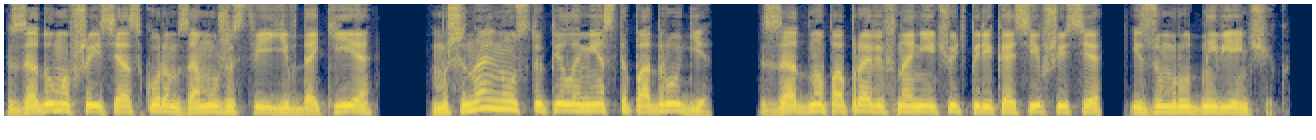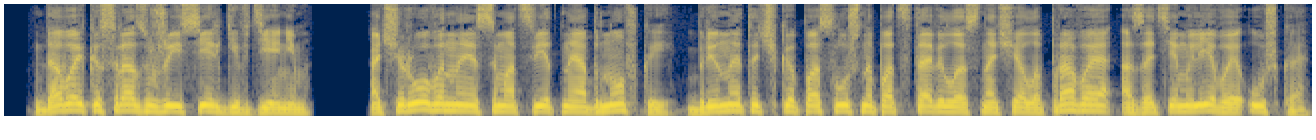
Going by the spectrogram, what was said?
задумавшаяся о скором замужестве Евдокия машинально уступила место подруге, заодно поправив на ней чуть перекосившийся изумрудный венчик. «Давай-ка сразу же и серьги вденем». Очарованная самоцветной обновкой, брюнеточка послушно подставила сначала правое, а затем и левое ушко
